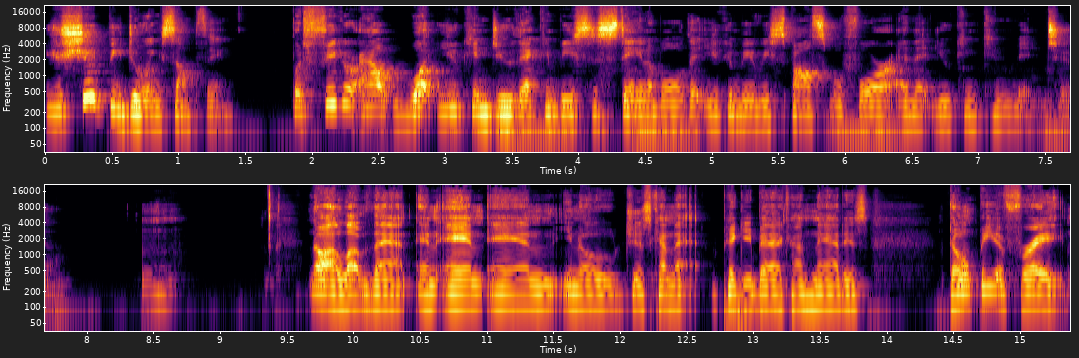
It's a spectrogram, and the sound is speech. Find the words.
You should be doing something but figure out what you can do that can be sustainable, that you can be responsible for, and that you can commit to. No, I love that, and and and you know, just kind of piggyback on that is, don't be afraid.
